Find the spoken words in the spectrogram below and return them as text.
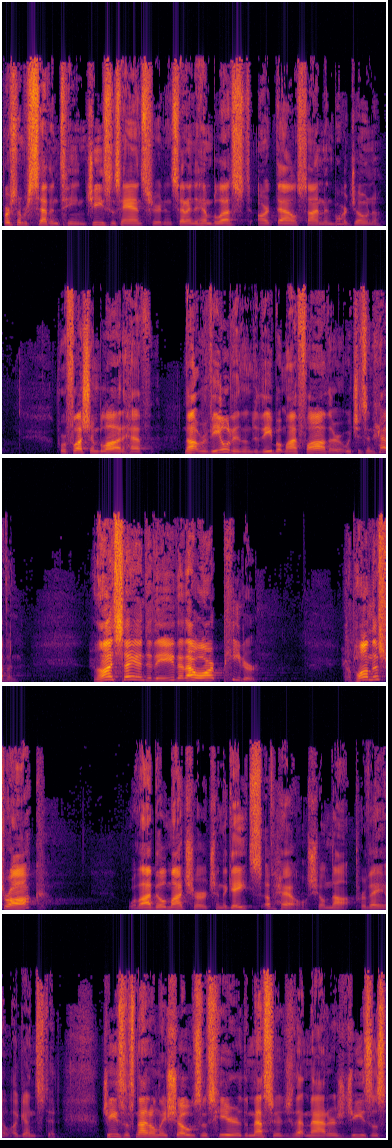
Verse number 17 Jesus answered and said unto him, Blessed art thou, Simon Barjona, for flesh and blood hath not revealed it unto thee, but my Father which is in heaven. And I say unto thee that thou art Peter, and upon this rock will I build my church, and the gates of hell shall not prevail against it. Jesus not only shows us here the message that matters, Jesus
